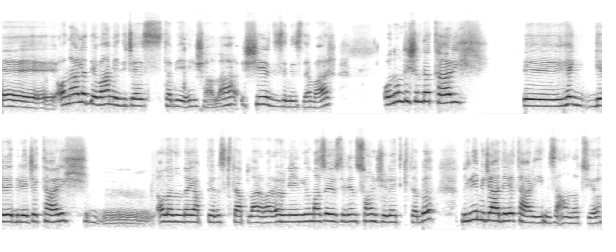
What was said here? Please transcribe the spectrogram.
Ee, onlarla devam edeceğiz tabii inşallah. Şiir dizimiz de var. Onun dışında tarih e, gelebilecek tarih alanında yaptığımız kitaplar var. Örneğin Yılmaz Özdil'in Son Cüret kitabı milli mücadele tarihimizi anlatıyor.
